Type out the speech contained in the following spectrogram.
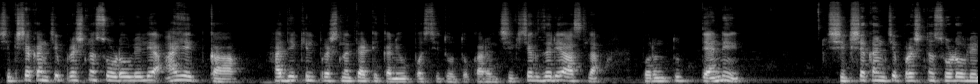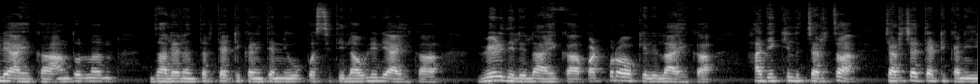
शिक्षकांचे प्रश्न सोडवलेले आहेत का? हा देखील प्रश्न त्या ठिकाणी उपस्थित होतो. कारण शिक्षक जरी असला परंतु त्याने शिक्षकांचे प्रश्न सोडवलेले आहे का? आंदोलन झाल्यानंतर त्या ठिकाणी त्यांनी उपस्थिती लावलेली आहे का? वेळ दिलेला आहे का? पाठपुरावा केलेला आहे का? हा देखील चर्चा चर्चा त्या ठिकाणी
